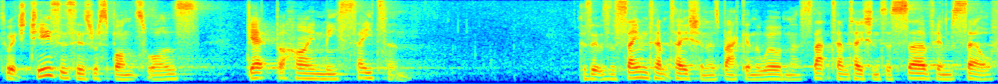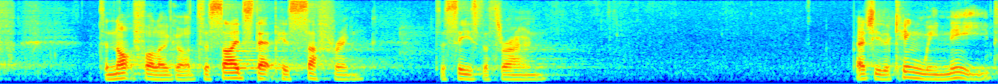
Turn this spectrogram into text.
To which Jesus' response was, Get behind me, Satan. because it was the same temptation as back in the wilderness that temptation to serve himself, to not follow God, to sidestep his suffering, to seize the throne. But actually, the king we need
